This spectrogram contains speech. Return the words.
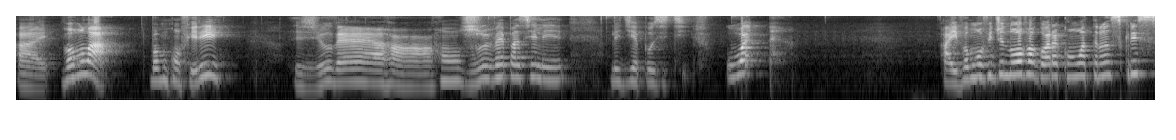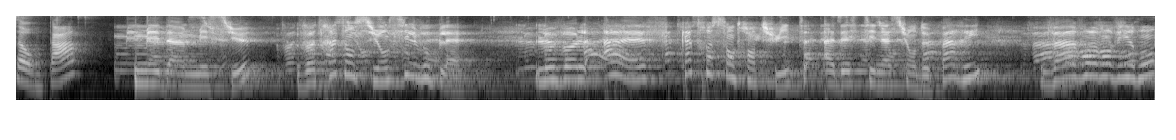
Ai, vamos lá. Vamos conferir? Je vais, je vais passer les, les diapositives. Ué. Aí, vamos ouvir de novo agora com a transcrição, tá? Mesdames, Messieurs, votre attention s'il vous plaît. Le vol AF 438 à destination de Paris va avoir environ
